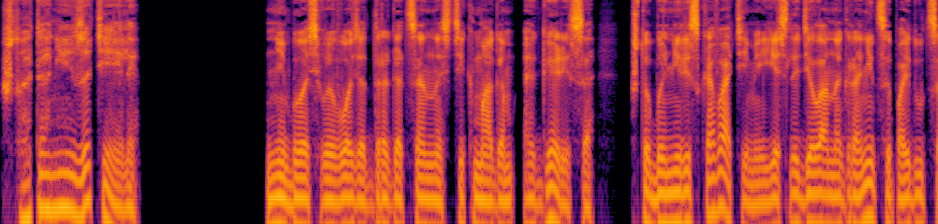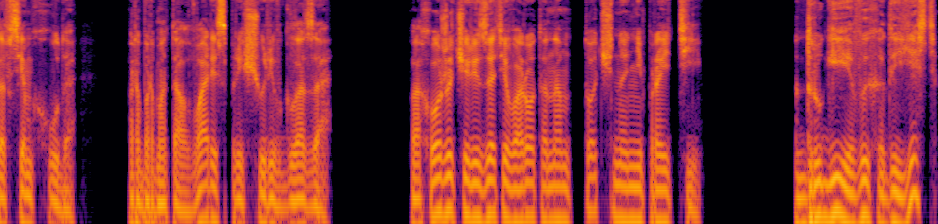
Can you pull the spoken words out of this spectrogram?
«Что это они затеяли?» Небось, вывозят драгоценности к магам Эгериса, чтобы не рисковать ими, если дела на границе пойдут совсем худо, пробормотал Варис, прищурив глаза. Похоже, через эти ворота нам точно не пройти. Другие выходы есть?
